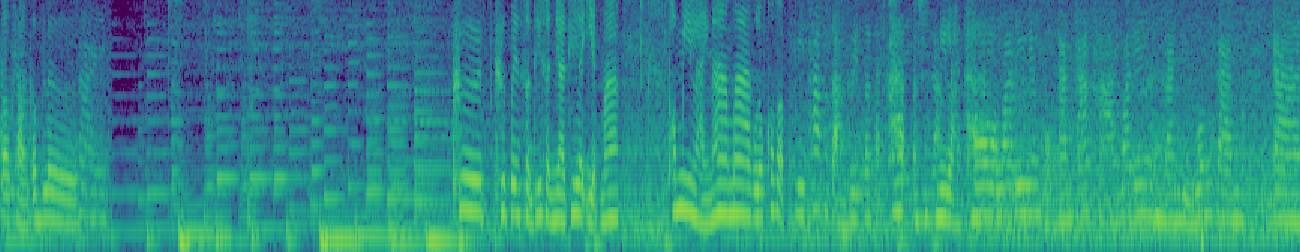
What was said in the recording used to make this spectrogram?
ตัวอักษรก็เบลอใช่ คือคือเป็นสนธิสัญญาที่ละเอียดมาก เพราะมีหลายหน้ามากแล้วก็แบบ มีภาพภาษาอังกฤษภาษาไทภาพยมีหลายภาพข้อว่าด้วยเรื่องของการค้าขายว่าด้วยเรื่องของการอยู่ร่วมกัน การ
